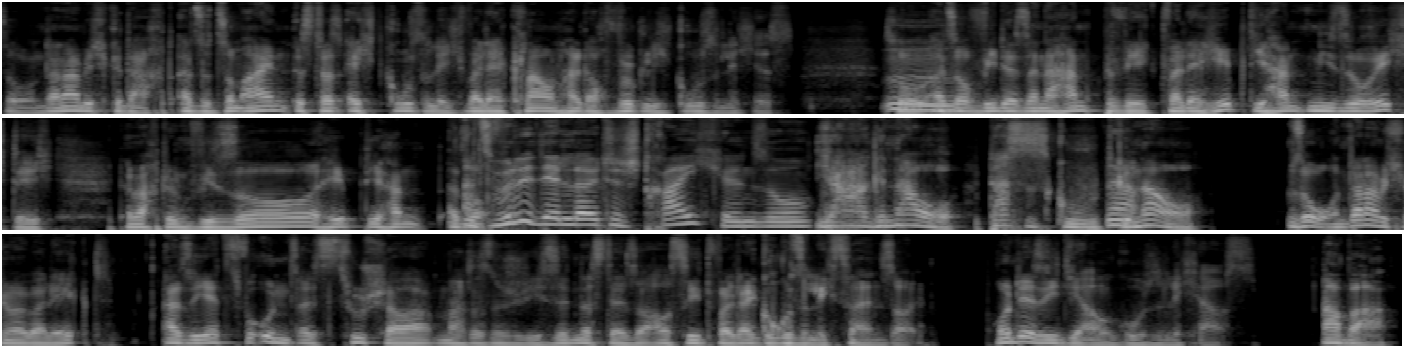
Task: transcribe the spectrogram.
So, und dann habe ich gedacht, also zum einen ist das echt gruselig, weil der Clown halt auch wirklich gruselig ist. So, Mhm. also wie der seine Hand bewegt, weil der hebt die Hand nie so richtig. Der macht irgendwie so, hebt die Hand, also Als würde der Leute streicheln so. ja, genau, das ist gut, Ja. genau. So, und dann habe ich mir überlegt, also jetzt für uns als Zuschauer macht das natürlich Sinn, dass der so aussieht, weil der gruselig sein soll. Und er sieht ja auch gruselig aus. Aber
